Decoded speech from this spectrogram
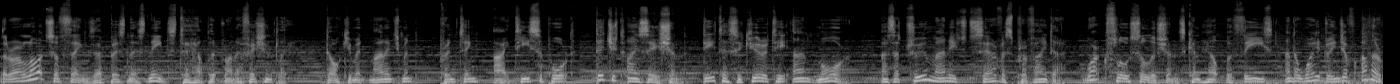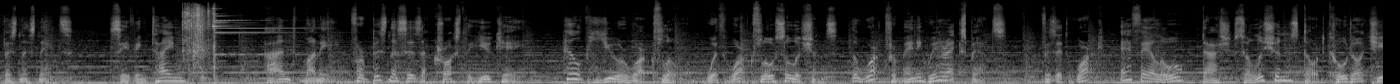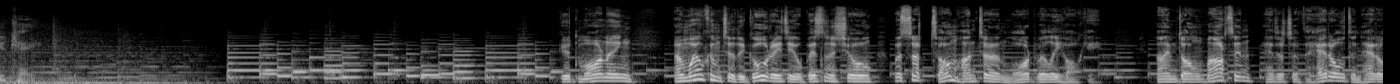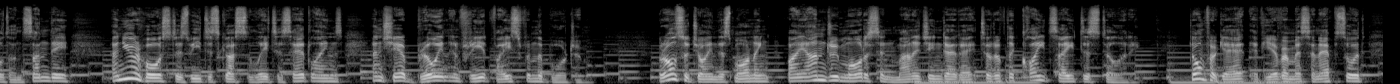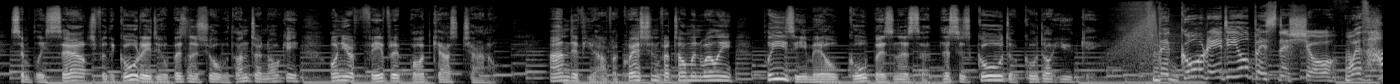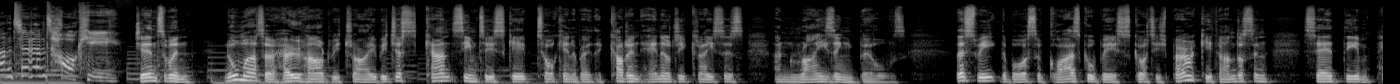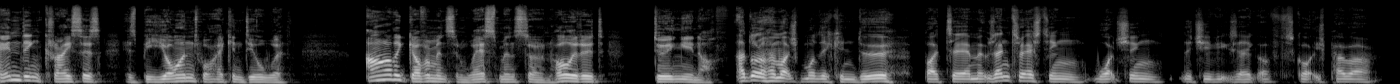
There are lots of things a business needs to help it run efficiently document management, printing, IT support, digitization, data security, and more. As a true managed service provider, Workflow Solutions can help with these and a wide range of other business needs, saving time and money for businesses across the UK. Help your workflow with Workflow Solutions, the work from anywhere experts. Visit workflo-solutions.co.uk. Good morning, and welcome to the Go Radio Business Show with Sir Tom Hunter and Lord Willie Haughey. I'm Donald Martin, editor of the Herald and Herald on Sunday, and your host as we discuss the latest headlines and share brilliant and free advice from the boardroom. We're also joined this morning by Andrew Morrison, Managing Director of the Clydeside Distillery. Don't forget, if you ever miss an episode, simply search for the Go Radio Business Show with Hunter and on your favourite podcast channel. And if you have a question for Tom and Willie, please email gobusiness at thisisgo.co.uk. The Go Radio Business Show with Hunter and Haughey. Gentlemen, no matter how hard we try, we just can't seem to escape talking about the current energy crisis and rising bills. This week, the boss of Glasgow based Scottish Power, Keith Anderson, said the impending crisis is beyond what I can deal with. Are the governments in Westminster and Holyrood doing enough? I don't know how much more they can do, but um, it was interesting watching the chief executive of Scottish Power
